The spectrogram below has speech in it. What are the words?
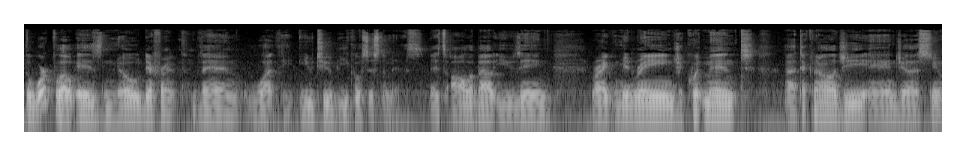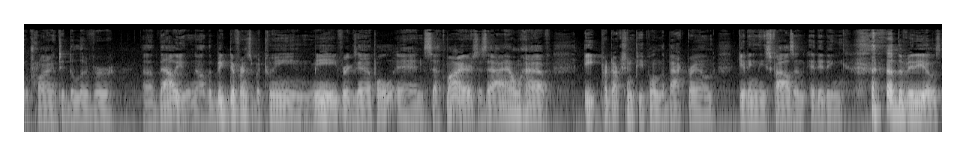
the workflow is no different than what the YouTube ecosystem is. It's all about using right mid-range equipment, uh, technology, and just you know trying to deliver uh, value. Now, the big difference between me, for example, and Seth Meyers is that I don't have eight production people in the background getting these files and editing the videos.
